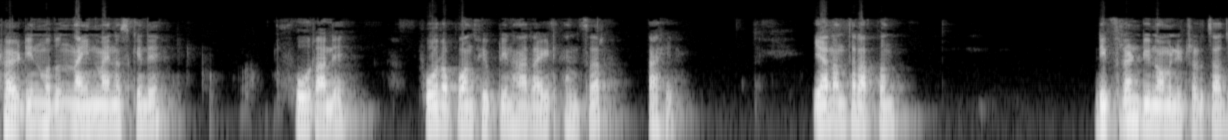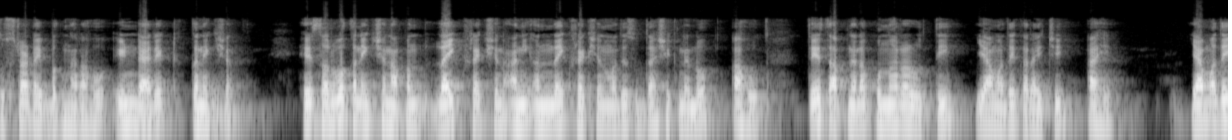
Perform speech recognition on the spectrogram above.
थर्टीनमधून नाईन मायनस केले. फोर आले. फोर अपॉन फिफ्टीन हा राईट ॲन्सर आहे. यानंतर आपण डिफरंट डिनॉमिनेटरचा दुसरा टाईप बघणार आहोत. इनडायरेक्ट कनेक्शन हे सर्व कनेक्शन आपण लाईक फ्रॅक्शन आणि अनलाईक फ्रॅक्शनमध्ये सुद्धा शिकलेलो आहोत. तेच आपल्याला पुनरावृत्ती यामध्ये करायची आहे. यामध्ये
